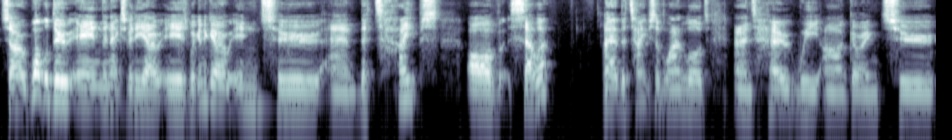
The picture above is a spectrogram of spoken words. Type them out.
So what we'll do in the next video is we're going to go into um, the types of seller uh, the types of landlords and how we are going to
